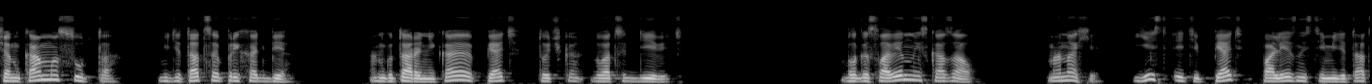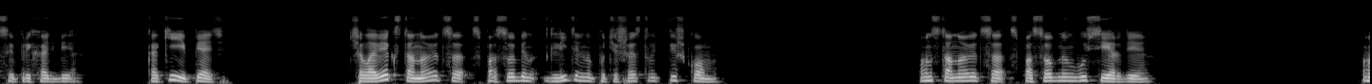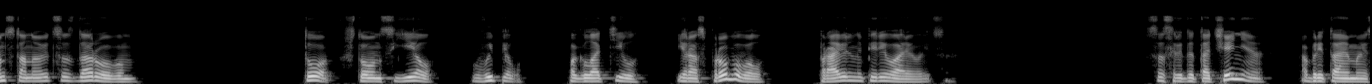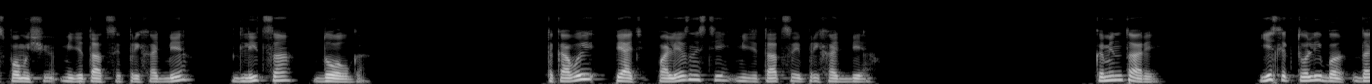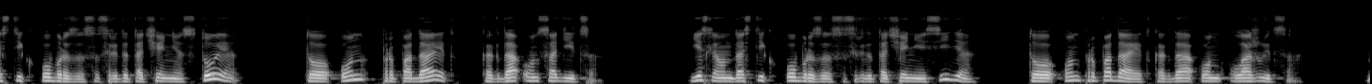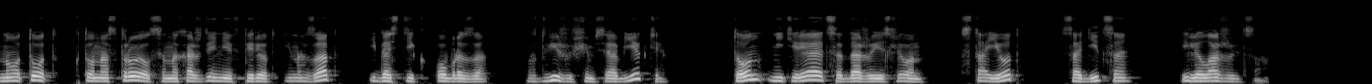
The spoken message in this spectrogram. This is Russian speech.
Чанкамма Сутта. Медитация при ходьбе. Ангутара Никая 5.29. Благословенный сказал, «Монахи, есть эти пять полезностей медитации при ходьбе. Какие пять? Человек становится способен длительно путешествовать пешком. Он становится способным в усердии. Он становится здоровым. То, что он съел, выпил, поглотил и распробовал, правильно переваривается. Сосредоточение, обретаемое с помощью медитации при ходьбе, длится долго. Таковы пять полезностей медитации при ходьбе. Комментарий. Если кто-либо достиг образа сосредоточения стоя, то он пропадает когда он садится. Если он достиг образа сосредоточения сидя, то он пропадает, когда он ложится. Но тот, кто настроился на хождение вперед и назад и достиг образа в движущемся объекте, то он не теряется, даже если он встает, садится или ложится.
